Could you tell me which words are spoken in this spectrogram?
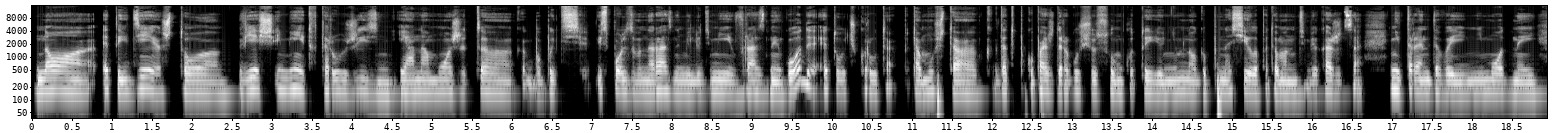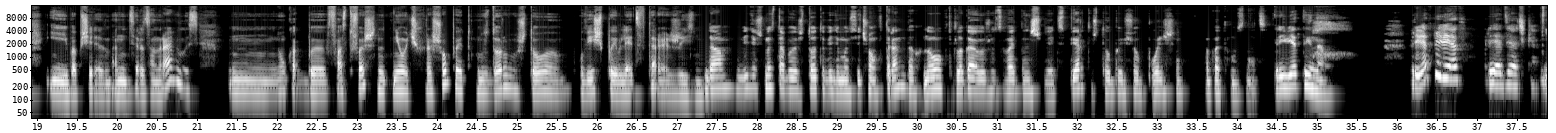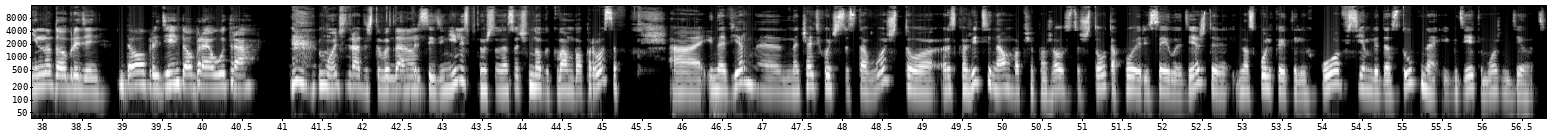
Но эта идея, что вещь имеет вторую жизнь, и она может э, как бы быть использована разными людьми в разные годы, это очень круто. Потому что, когда ты покупаешь дорогущую сумку, ты ее немного поносила, потом она тебе кажется не трендовой, не модной, и вообще она тебе разонравилась, ну, как бы fast fashion это не очень хорошо, поэтому здорово, что у вещи появляется вторая жизнь. Да, видишь, мы с тобой что-то, видимо, сечем в трендах, но предлагаю уже звать нашего эксперта, чтобы еще больше об этом узнать. Привет, Инна. Привет-привет. Привет, девочки. Инна, добрый день. Добрый день, доброе утро. Мы очень рады, что вы к нам присоединились, потому что у нас очень много к вам вопросов. А, и, наверное, начать хочется с того, что расскажите нам вообще, пожалуйста, что такое ресейл одежды, насколько это легко, всем ли доступно и где это можно делать.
